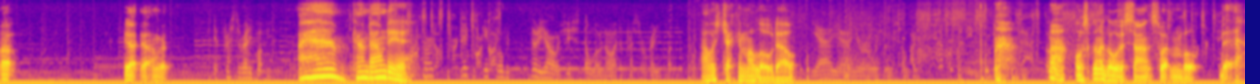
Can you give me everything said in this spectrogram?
Uh, yeah, yeah, I'm good. Yeah, press the ready button. I am. Calm down, dear. Doctor, played this game for over 30 hours. You still don't know how to press the ready button. I was checking my loadout. Yeah, yeah, you're always doing something. I was gonna go with a science weapon, but yeah.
